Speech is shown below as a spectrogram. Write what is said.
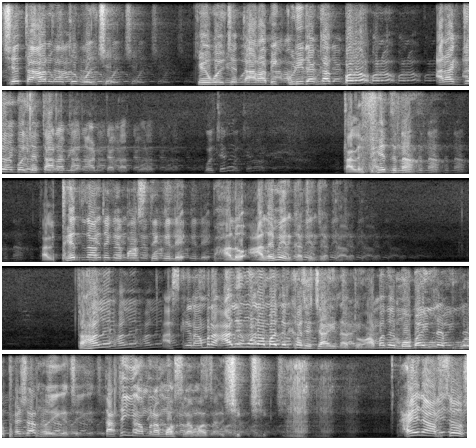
সে তার মতো বলছে কেউ বলছে তারাবি কুড়ি রাকাত পড়ো আর একজন বলছে তারাবি আট রাকাত পড়ো। বলছে না? তাহলে ফেদনা তাহলে ফেদনা থেকে বাঁচতে গেলে ভালো আলেমের কাছে যেতে হবে। তাহলে আজকে আমরা আলেমুল আমাদের কাছে যাই না তো, আমাদের মোবাইলটা পুরো ফ্যাশন হয়ে গেছে, তাতেই আমরা মশলা মশলা শিখছি। হ্যাঁ না আফসোস।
